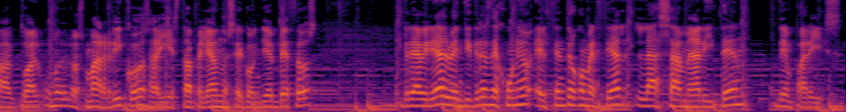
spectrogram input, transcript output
actual uno de los más ricos, ahí está peleándose con Jeff Bezos, reabrirá el 23 de junio el centro comercial La Samaritaine de París.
